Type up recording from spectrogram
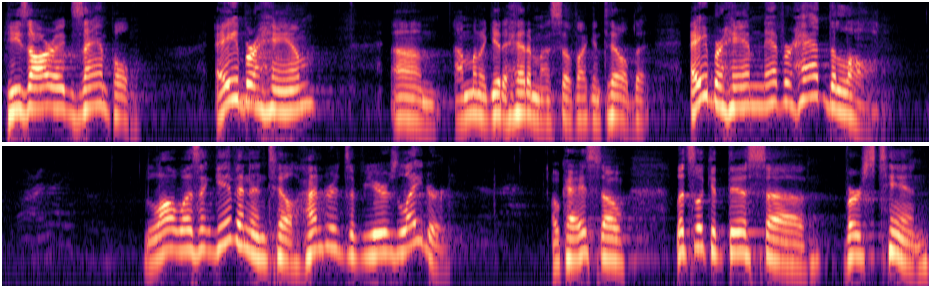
he's our example. Abraham, um, I'm going to get ahead of myself, I can tell, but Abraham never had the law. The law wasn't given until hundreds of years later. Okay, so let's look at this uh, verse 10.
